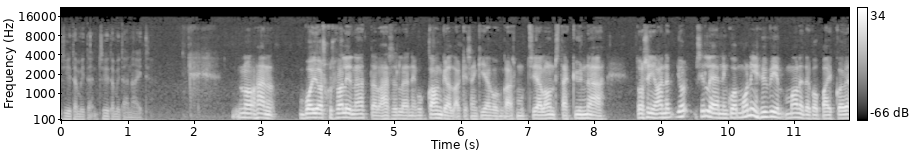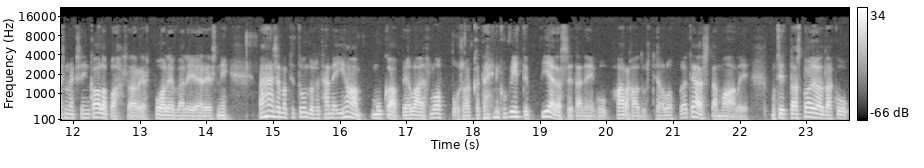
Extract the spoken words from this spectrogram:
siitä, miten, siitä, mitä näit? No hän voi joskus välillä näyttää vähän silleen niin kuin kankeltakin sen kiekon kanssa, mutta siellä on sitä kynää. Tosiaan jo, silleen niin kuin moni hyvin maalintekopaikkoja, esimerkiksi siinä Kalpa-sarjassa puolien väliin edes, niin vähän semmoinen tuntuu, että hän ei ihan mukaan pelaisi loppuun saakka, että ei niin kuin viitti viedä sitä niin kuin harhautusta ihan loppuun ja tehdä sitä maalia. Mutta sitten taas toisaalta, kun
